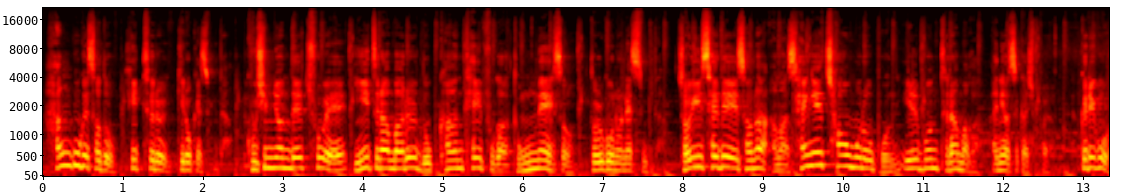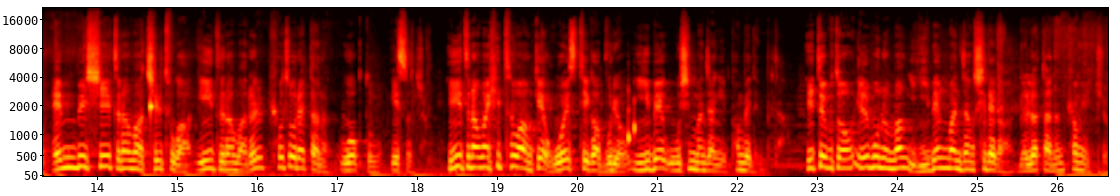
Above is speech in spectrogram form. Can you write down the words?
한국에서도 히트를 기록했습니다. 90년대 초에 이 드라마를 녹화한 테이프가 동네에서 돌고는 했습니다. 저희 세대에서는 아마 생애 처음으로 본 일본 드라마가 아니었을까 싶어요. 그리고 MBC 드라마 질투가 이 드라마를 표절했다는 의혹도 있었죠. 이 드라마 히트와 함께 OST가 무려 250만 장이 판매됩니다. 이때부터 일본 음악 200만 장 시대가 열렸다는 평이 있죠.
